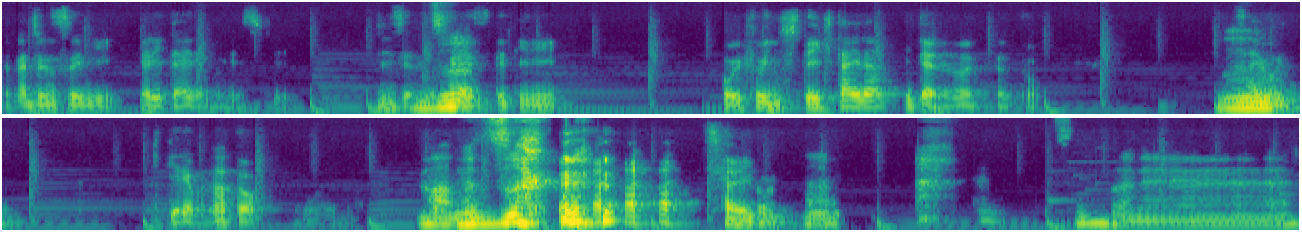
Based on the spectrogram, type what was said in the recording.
なんか純粋にやりたいでもいいですし、人生のフェーズ的にこういうふうにしていきたいな、みたいなのをちょっとうん。最後に聞ければなと思いまあ、むず。ます。最後に。そうだね。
